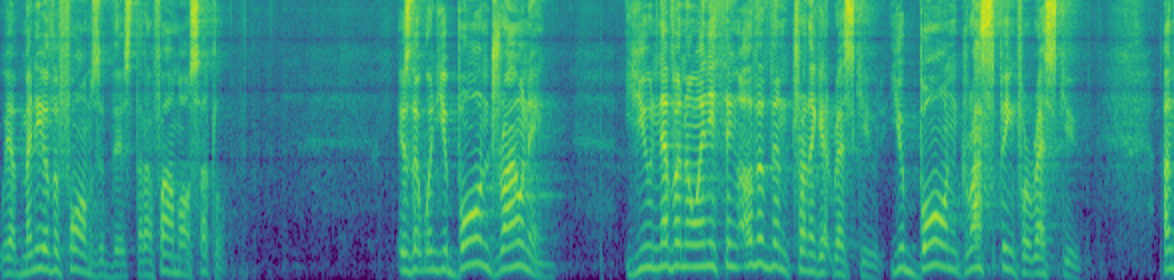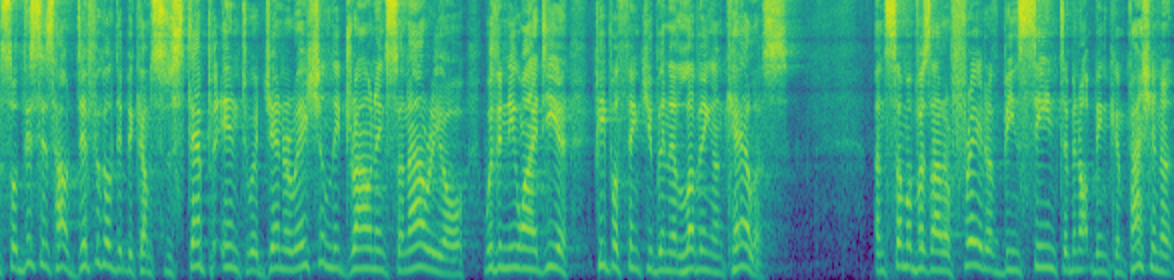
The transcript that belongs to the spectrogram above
we have many other forms of this that are far more subtle, is that when you're born drowning, you never know anything other than trying to get rescued. You're born grasping for rescue. And so this is how difficult it becomes to step into a generationally drowning scenario with a new idea. People think you've been loving and careless. And some of us are afraid of being seen to be not being compassionate.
